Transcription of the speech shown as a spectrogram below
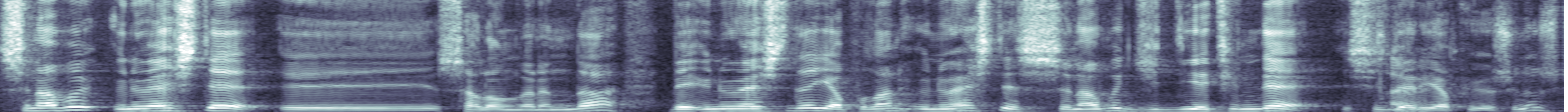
Sınavı üniversite e, salonlarında ve üniversitede yapılan üniversite sınavı ciddiyetinde sizler Evet. yapıyorsunuz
